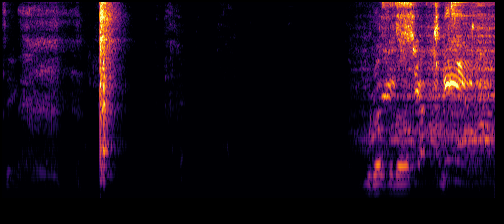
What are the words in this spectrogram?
Take three. What up, what up?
